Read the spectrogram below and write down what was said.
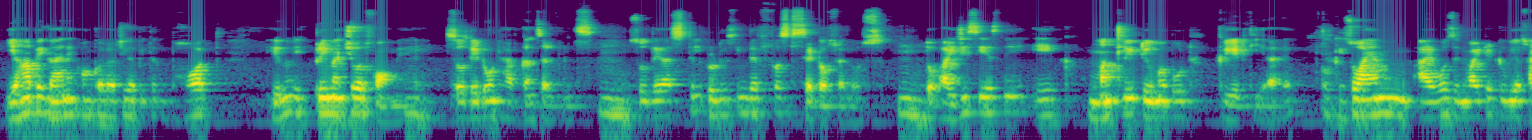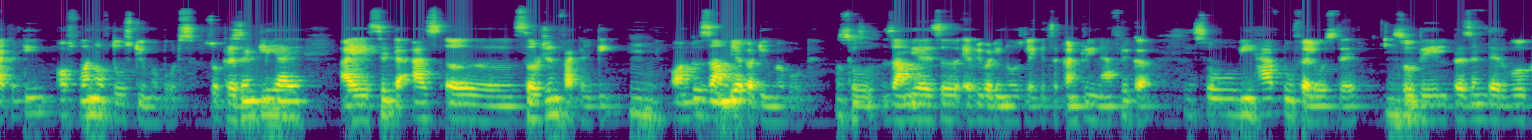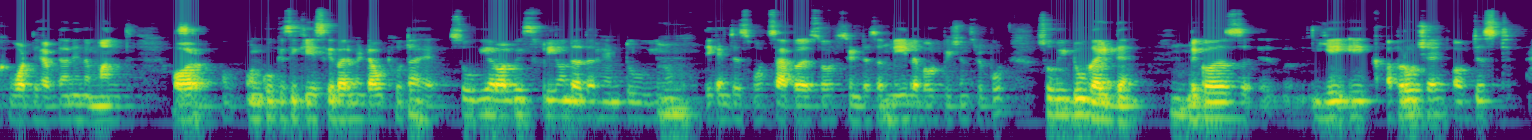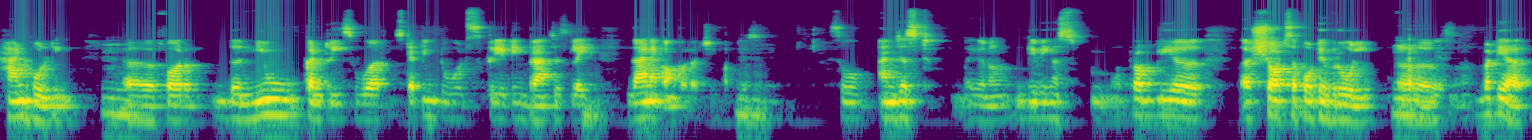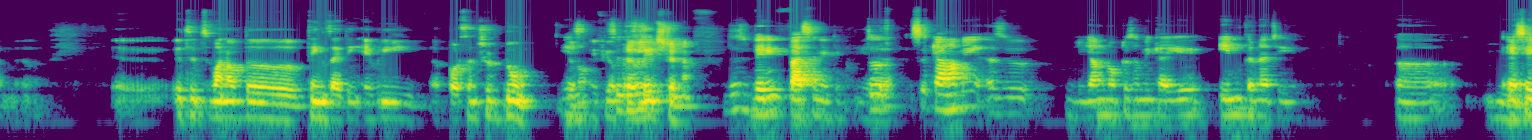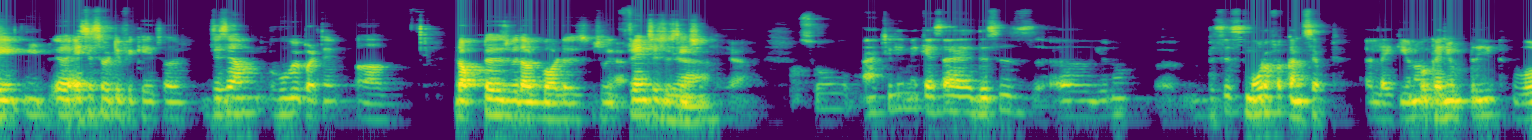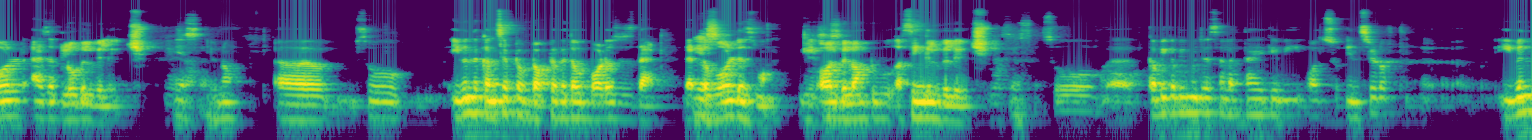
यहाँ पे गायनिक ऑन्कोलॉजी अभी तक बहुत यू नो एक प्रीमेच्योर फॉर्म में है। So they don't have consultants so they are still producing their first set of fellows तो आईजीसीएस ने एक मंथली ट्यूमर बोर्ड क्रिएट किया है। Okay So I am I was invited to be a faculty of one of those tumor boards. So presently I I sit as a surgeon faculty on the Zambia ka tumor board. So Zambia is a, everybody knows like it's a country in Africa. So we have two fellows there. Mm-hmm. So they'll present their work what they have done in a month और उनको किसी case के बारे में doubt होता है so we are always free on the other hand to you know they can just WhatsApp us or send us a mail about patient's report. So we do guide them because ये एक approach है of just hand holding uh, for the new countries who are stepping towards creating branches gynec oncology. So I'm just you know giving us probably a, a short supportive role. mm-hmm. Uh, Yes. But yeah, uh, it's it's one of the things I think every person should do. Yes. You know, if you're so privileged is, enough. Is very fascinating तो Yeah. Sir क्या हमें as young doctors हमें क्या ये M करना चाहिए अह, ऐसे ऐसे सर्टिफिकेट्स और जैसे हम वो भी पढ़ते हैं doctors without borders French association so actually मैं कैसा है this is you know this is more of a concept like you know can you treat world as a global village you know so even the concept of doctor without borders is that that the world is one we all belong to a single village so कभी कभी मुझे ऐसा लगता है कि we also instead of even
